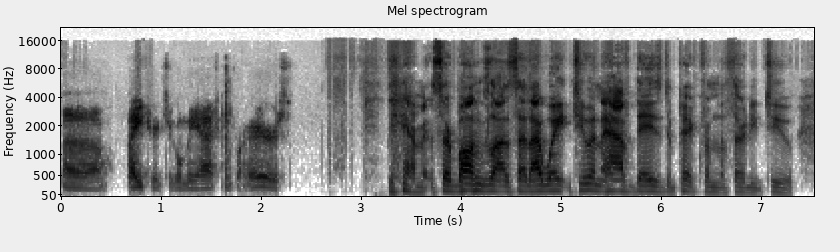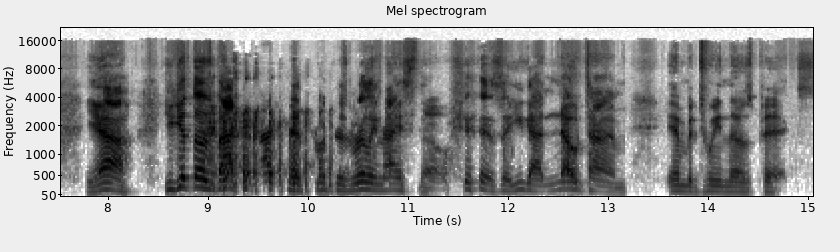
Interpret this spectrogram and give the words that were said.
uh, Patriots are going to be asking for Harris. Damn it. Sir Bongslot said, I wait two and a half days to pick from the 32. Yeah. You get those back to back picks, which is really nice, though. so you got no time in between those picks.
